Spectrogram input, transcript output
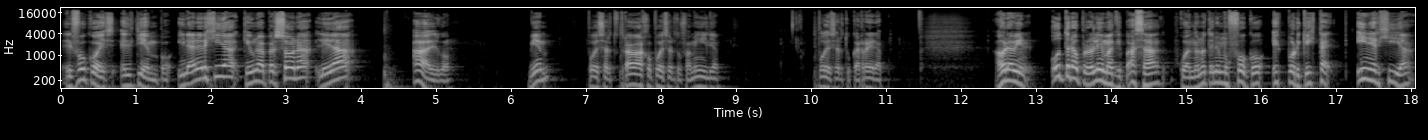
El foco es el tiempo y la energía que una persona le da a algo. Bien, puede ser tu trabajo, puede ser tu familia, puede ser tu carrera. Ahora bien, otro problema que pasa cuando no tenemos foco es porque esta energía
